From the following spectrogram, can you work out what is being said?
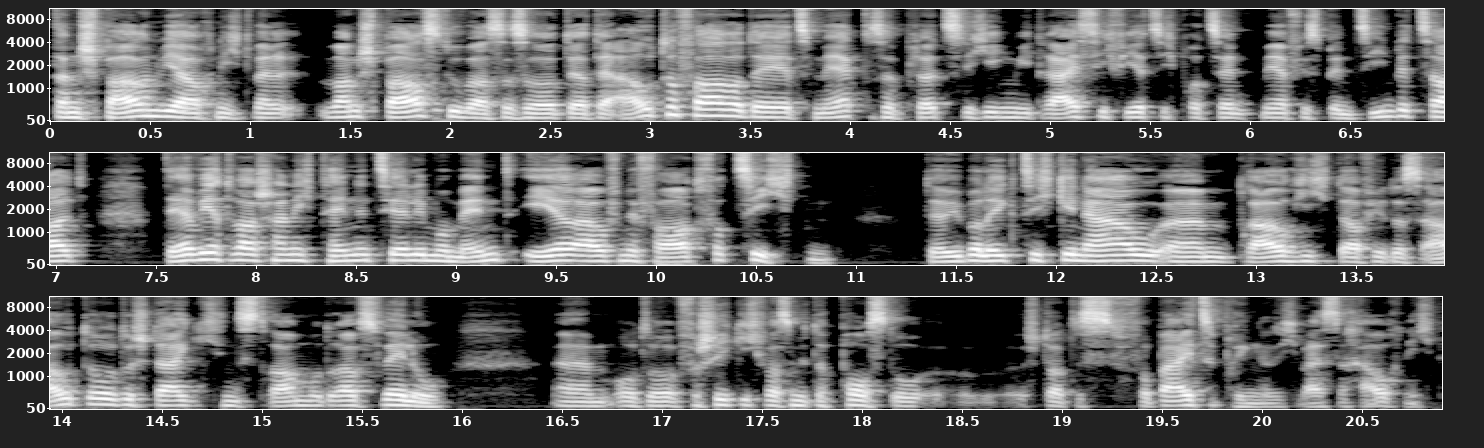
dann sparen wir auch nicht, weil wann sparst du was? Also der, der Autofahrer, der jetzt merkt, dass er plötzlich irgendwie 30, 40 Prozent mehr fürs Benzin bezahlt, der wird wahrscheinlich tendenziell im Moment eher auf eine Fahrt verzichten. Der überlegt sich genau, ähm, brauche ich dafür das Auto oder steige ich ins Tram oder aufs Velo? Ähm, oder verschicke ich was mit der Post, statt es vorbeizubringen? Also ich weiß doch auch nicht.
